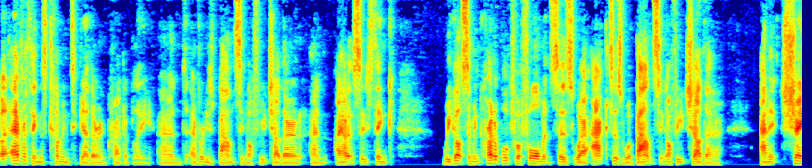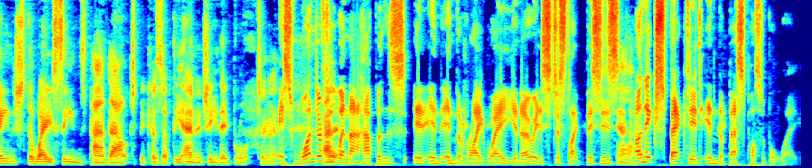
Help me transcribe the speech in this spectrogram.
but everything is coming together incredibly, and everybody's bouncing off of each other. And I actually think we got some incredible performances where actors were bouncing off each other, and it changed the way scenes panned out because of the energy they brought to it. It's wonderful And when that happens in, in in the right way. You know, it's just like this is Yeah. unexpected in the best possible way.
